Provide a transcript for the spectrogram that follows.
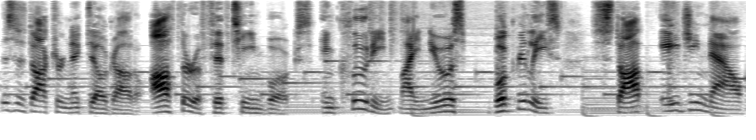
This is Dr. Nick Delgado, author of 15 books, including my newest book release, Stop Aging Now.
